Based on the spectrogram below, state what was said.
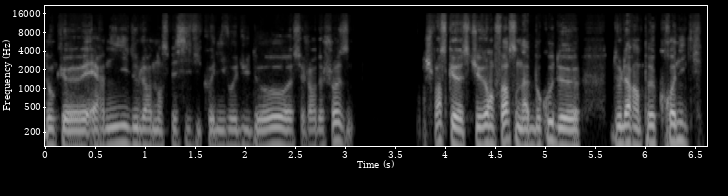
Donc hernie, douleur non spécifique au niveau du dos, ce genre de choses. Je pense que si tu veux en force, on a beaucoup de douleurs un peu chroniques.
